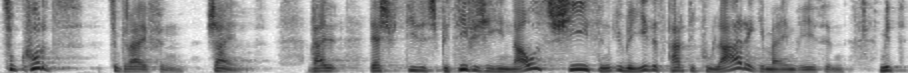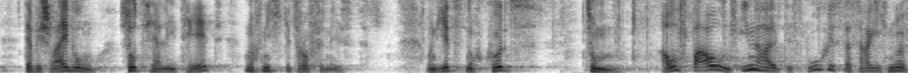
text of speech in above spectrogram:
zu kurz zu greifen scheint. Weil der, dieses spezifische Hinausschießen über jedes partikulare Gemeinwesen mit der Beschreibung Sozialität noch nicht getroffen ist. Und jetzt noch kurz zum Aufbau und Inhalt des Buches. Da sage ich nur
